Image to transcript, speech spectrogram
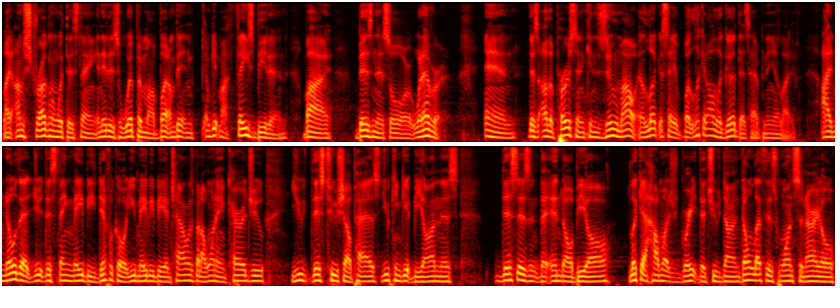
Like, I'm struggling with this thing and it is whipping my butt. I'm getting, I'm getting my face beat in by business or whatever and this other person can zoom out and look and say, but look at all the good that's happening in your life. I know that you this thing may be difficult. You may be being challenged, but I want to encourage you. You this too shall pass. You can get beyond this. This isn't the end all be all. Look at how much great that you've done. Don't let this one scenario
